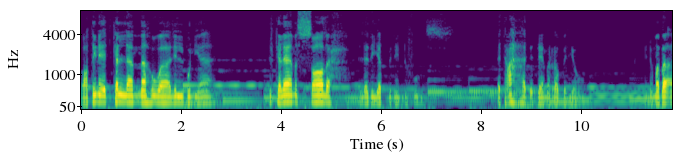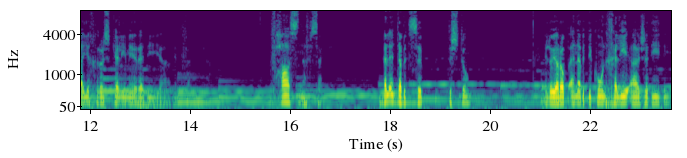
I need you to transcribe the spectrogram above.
واعطيني أتكلم ما هو للبنيان الكلام الصالح الذي يبني النفوس. اتعهد قدام الرب اليوم إنه ما بقى يخرج كلمة رديئة من فمك. افحص نفسك. هل أنت بتسب بتشتم؟ قل له يا رب أنا بدي أكون خليقة جديدة.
